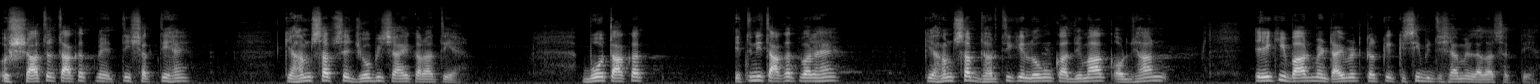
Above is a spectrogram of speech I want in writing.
उस शात्र ताकत में इतनी शक्ति है कि हम सबसे जो भी चाहे कराती है। वो ताकत इतनी ताकतवर है कि हम सब धरती के लोगों का दिमाग और ध्यान एक ही बार में डाइवर्ट करके किसी भी दिशा में लगा सकते हैं।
